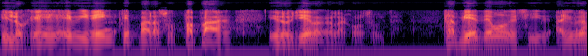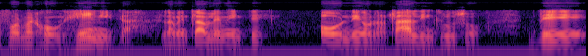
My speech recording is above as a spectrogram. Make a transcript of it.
y lo que es evidente para sus papás y lo llevan a la consulta. También debo decir, hay una forma congénita, lamentablemente, o neonatal incluso, de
